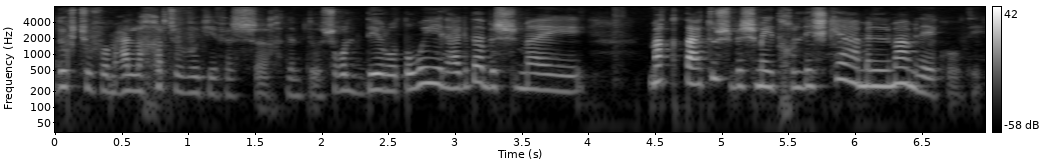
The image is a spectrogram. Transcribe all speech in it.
دوك تشوفوا مع الأخر تشوفوا كيفاش خدمته شغل ديرو طويل هكذا باش ما ي... ما قطعتوش باش ما يدخليش كامل الماء من les côtés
